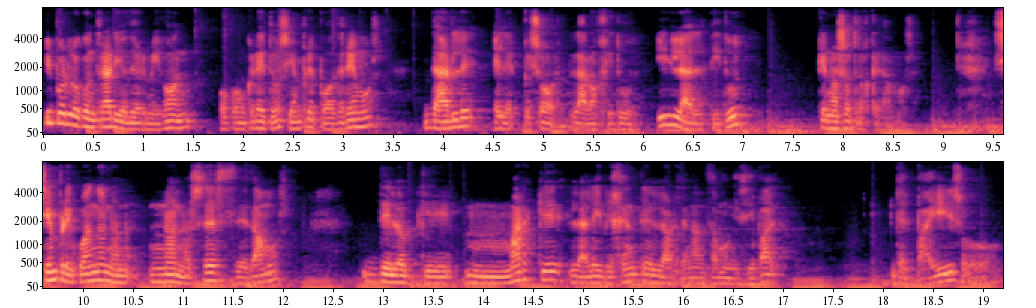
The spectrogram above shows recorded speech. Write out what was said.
Y por lo contrario de hormigón o concreto siempre podremos darle el espesor, la longitud y la altitud que nosotros queramos siempre y cuando no, nos excedamos de lo que marque la ley vigente en la ordenanza municipal del país o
